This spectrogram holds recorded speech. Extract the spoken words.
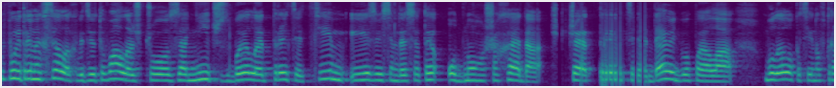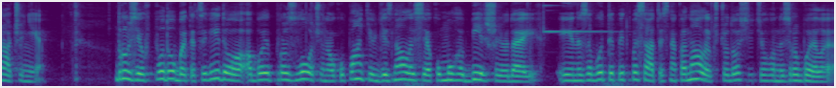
У повітряних силах відзвітували, що за ніч збили 37 із 81 шахеда. Ще 39 БПЛА були локаційно втрачені. Друзі, вподобайте це відео, аби про злочини окупантів дізналися якомога більше людей. І не забудьте підписатись на канал, якщо досі цього не зробили.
